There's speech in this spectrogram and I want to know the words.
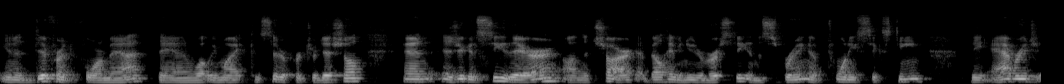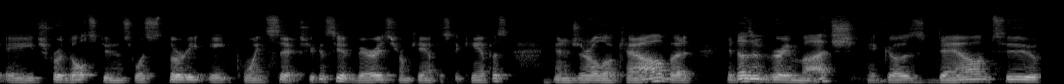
in a different format than what we might consider for traditional. And as you can see there on the chart at Belhaven University in the spring of 2016, the average age for adult students was 38.6. You can see it varies from campus to campus in a general locale, but it doesn't vary much. It goes down to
